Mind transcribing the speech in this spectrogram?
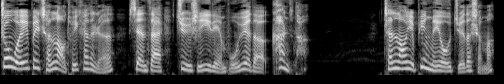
周围被陈老推开的人，现在俱是一脸不悦的看着他。陈老也并没有觉得什么，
